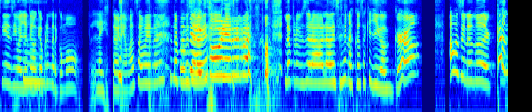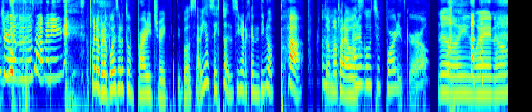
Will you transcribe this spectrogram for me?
Sí, encima yo tengo que aprender como la historia más o menos. La profesora a veces, pobre, re raro. la profesora habla a veces de unas cosas que yo digo, girl, I was in another country when this was happening. Bueno, pero puede ser tu party trick. Tipo, ¿sabías esto del cine argentino? ¡Pa! Toma para vos. I don't go to parties, girl. Ay, bueno.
